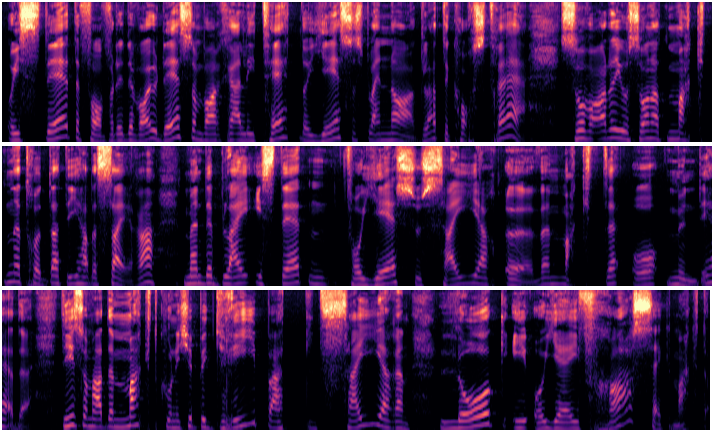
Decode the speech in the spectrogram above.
Og i stedet for, for det var jo det som var realiteten da Jesus ble nagla til korstreet, så var det jo sånn at maktene trodde at de hadde seira, men det ble istedenfor Jesus seier over makter og myndigheter. De som hadde makt, kunne ikke begripe at seieren lå i å gi ifra seg makta.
